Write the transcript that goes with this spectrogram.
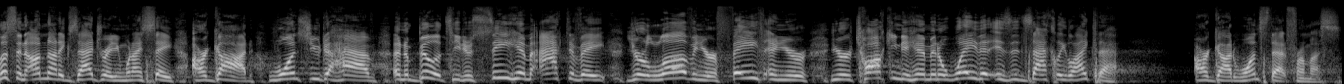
Listen, I'm not exaggerating when I say our God wants you to have an ability to see Him activate your love and your faith, and you're, you're talking to Him in a way that is exactly like that. Our God wants that from us.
